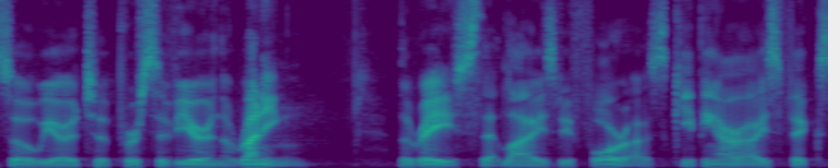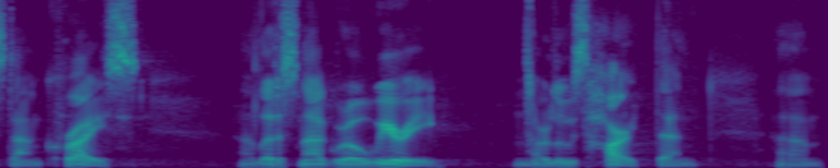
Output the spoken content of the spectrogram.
So we are to persevere in the running, the race that lies before us, keeping our eyes fixed on Christ uh, let us not grow weary or lose heart then. Um,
